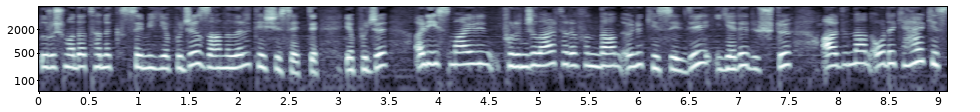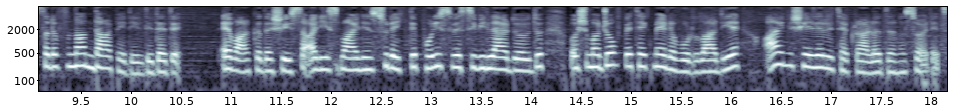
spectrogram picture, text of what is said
Duruşmada tanık Semih Yapıcı zanlıları teşhis etti. Yapıcı, Ali İsmail'in fırıncılar tarafından önü kesildi, yere düştü, ardından oradaki herkes tarafından darp edildi dedi. Ev arkadaşı ise Ali İsmail'in sürekli polis ve siviller dövdü, başıma cop ve tekmeyle vurdular diye aynı şeyleri tekrarladığını söyledi.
